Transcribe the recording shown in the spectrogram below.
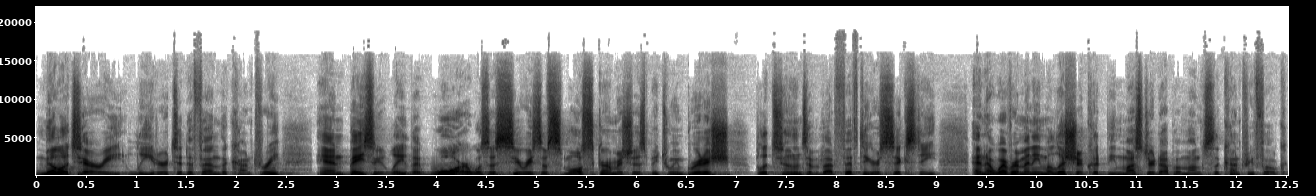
military leader to defend the country. And basically, the war was a series of small skirmishes between British platoons of about 50 or 60, and however many militia could be mustered up amongst the country folk.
